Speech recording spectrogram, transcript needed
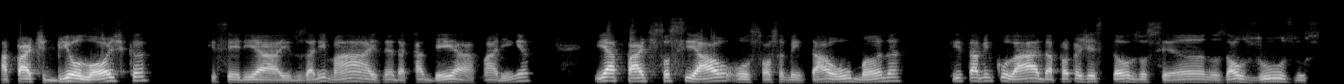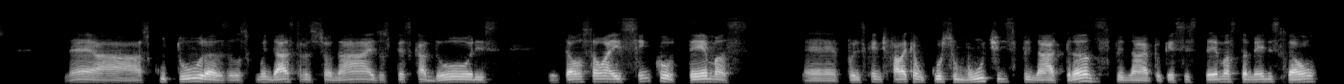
a parte biológica, que seria aí dos animais, né, da cadeia marinha, e a parte social ou socioambiental ou humana, que está vinculada à própria gestão dos oceanos, aos usos, né, às culturas, às comunidades tradicionais, os pescadores. Então, são aí cinco temas é, por isso que a gente fala que é um curso multidisciplinar, transdisciplinar, porque esses temas também eles estão,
